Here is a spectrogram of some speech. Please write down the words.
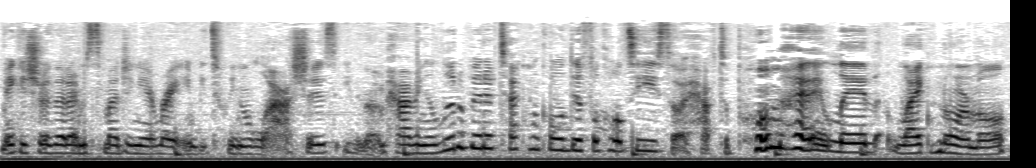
making sure that I'm smudging it right in between the lashes, even though I'm having a little bit of technical difficulty, so I have to pull my lid like normal.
